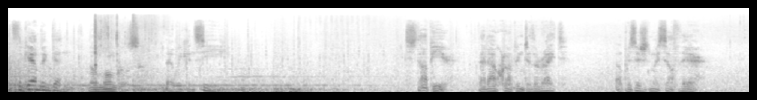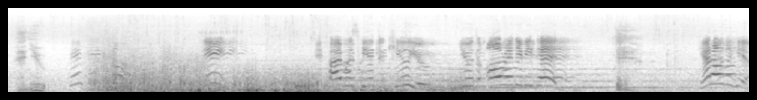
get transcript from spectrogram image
It's the gambling den No Mongols. that we can see. Stop here. That outcropping to the right. I'll position myself there. And you... Ding! If I was here to kill you, you'd already be dead. Get over here.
